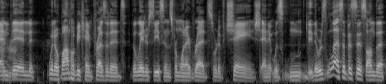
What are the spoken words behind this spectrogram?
And mm-hmm. then when Obama became president, the later seasons, from what I've read, sort of changed, and it was there was less emphasis on the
